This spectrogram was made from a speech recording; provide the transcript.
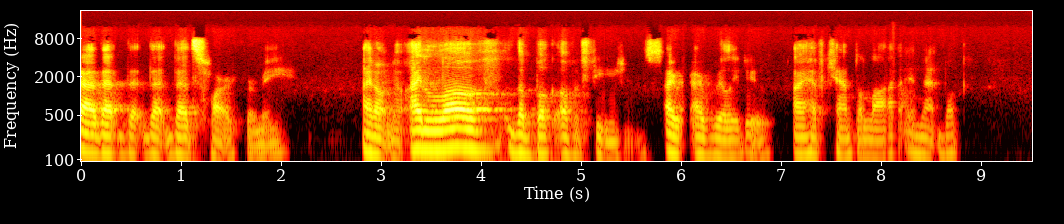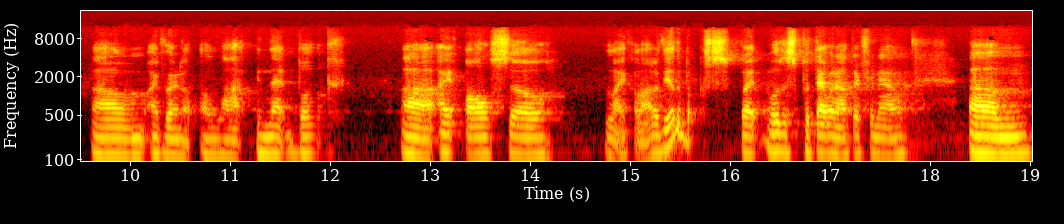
uh, that, that that that's hard for me. I don't know. I love the book of Ephesians. I, I really do. I have camped a lot in that book. Um, I've learned a, a, lot in that book. Uh, I also like a lot of the other books, but we'll just put that one out there for now. Um,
